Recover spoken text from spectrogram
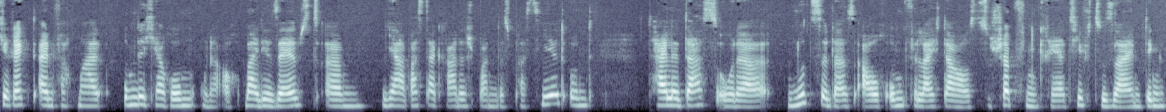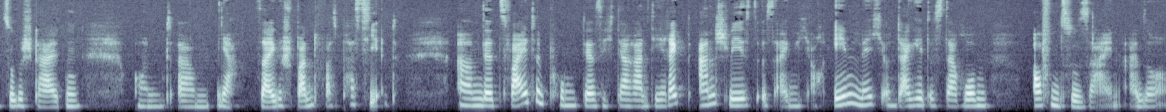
direkt einfach mal um dich herum oder auch bei dir selbst, ähm, ja, was da gerade Spannendes passiert und teile das oder nutze das auch, um vielleicht daraus zu schöpfen, kreativ zu sein, Dinge zu gestalten und ähm, ja, sei gespannt, was passiert. Ähm, der zweite Punkt, der sich daran direkt anschließt, ist eigentlich auch ähnlich und da geht es darum, offen zu sein, also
